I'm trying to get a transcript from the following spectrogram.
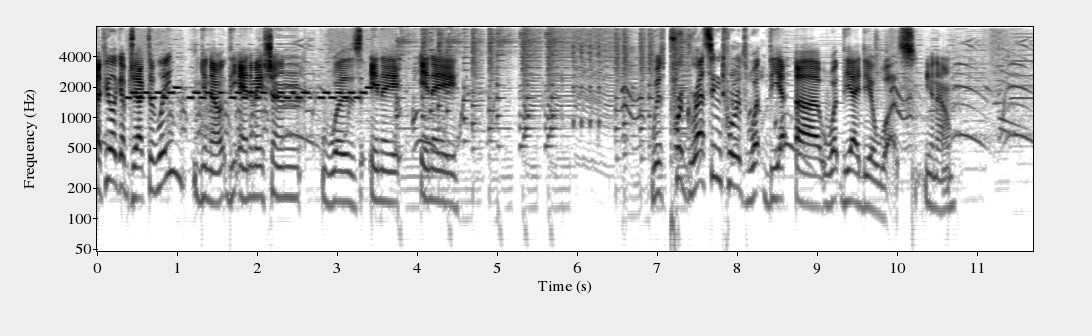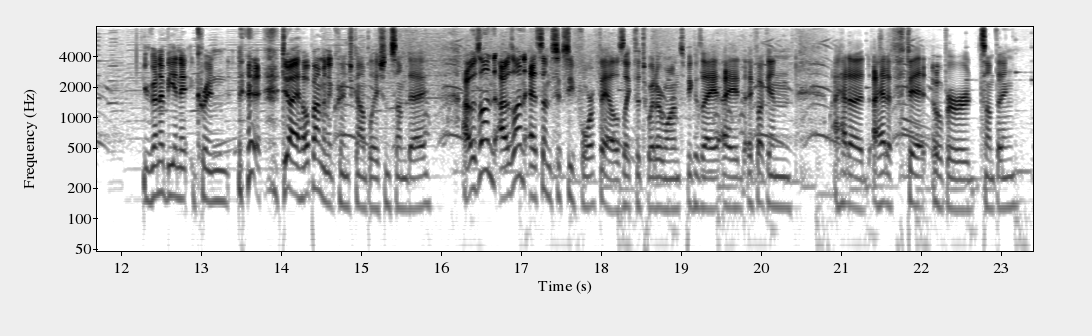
I feel like objectively, you know, the animation was in a in a was progressing towards what the uh what the idea was, you know. You're gonna be in a cringe, dude. I hope I'm in a cringe compilation someday. I was on I was on SM64 fails like the Twitter once because I I, I fucking I had a I had a fit over something.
